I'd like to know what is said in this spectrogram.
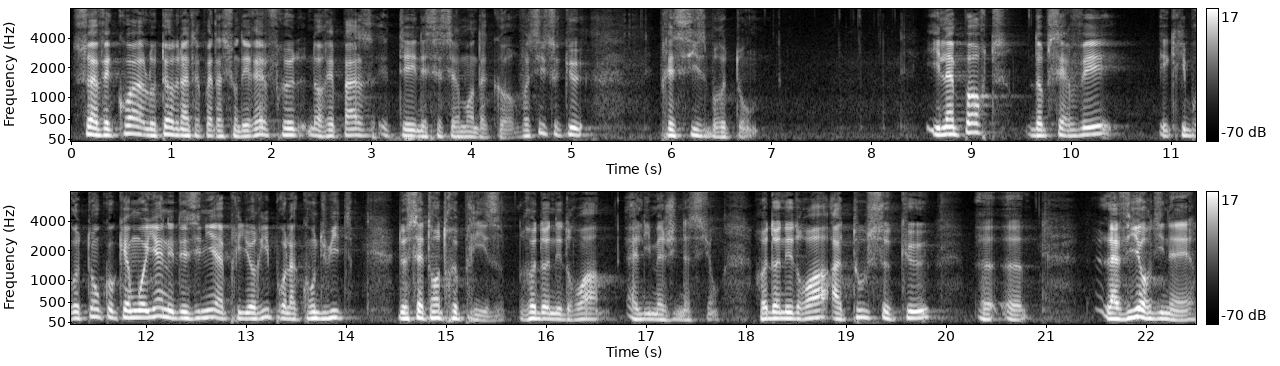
ce avec quoi l'auteur de l'interprétation des rêves, Freud, n'aurait pas été nécessairement d'accord. Voici ce que précise Breton. Il importe d'observer, écrit Breton, qu'aucun moyen n'est désigné a priori pour la conduite de cette entreprise, redonner droit à l'imagination, redonner droit à tout ce que la vie ordinaire,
